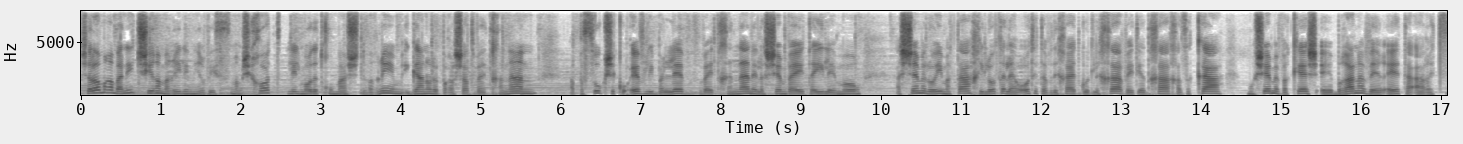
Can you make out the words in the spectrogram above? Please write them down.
שלום הרבנית שירה מרילי מירביס. ממשיכות ללמוד את חומש דברים, הגענו לפרשת ואתחנן, הפסוק שכואב לי בלב, ואתחנן אל השם בעת ההיא לאמור, השם אלוהים אתה חילות להראות את עבדך את גודלך ואת ידך החזקה, משה מבקש, אעברנה ואראה את הארץ.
